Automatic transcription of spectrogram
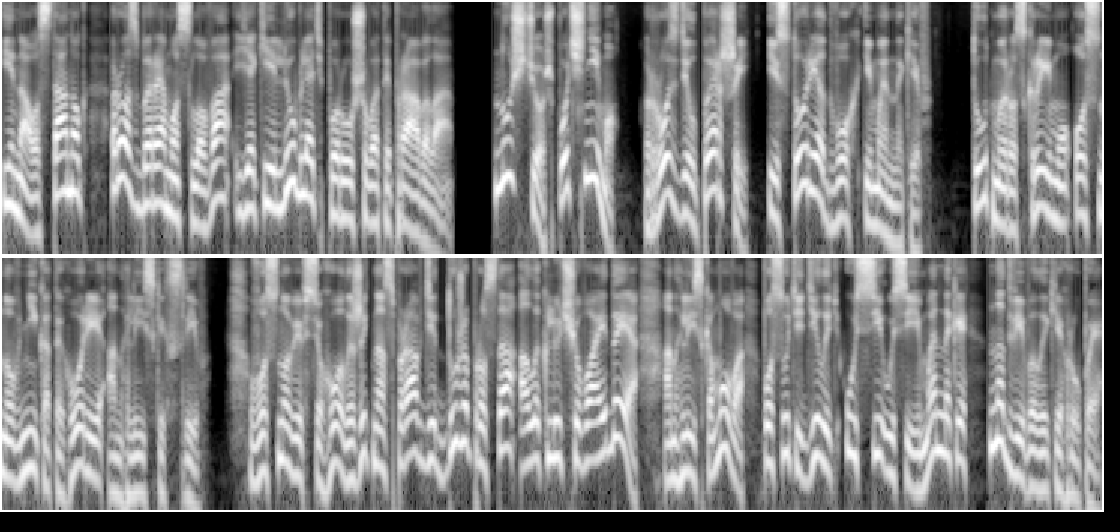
І наостанок розберемо слова, які люблять порушувати правила. Ну що ж, почнімо. Розділ перший історія двох іменників. Тут ми розкриємо основні категорії англійських слів. В основі всього лежить насправді дуже проста, але ключова ідея. Англійська мова, по суті, ділить усі усі іменники на дві великі групи.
